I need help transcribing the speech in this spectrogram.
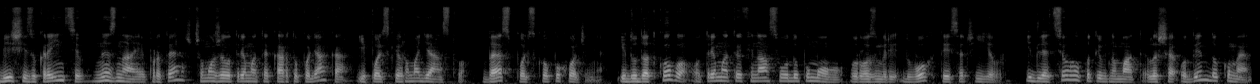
Більшість українців не знає про те, що може отримати карту поляка і польське громадянство без польського походження, і додатково отримати фінансову допомогу у розмірі 2000 євро. І для цього потрібно мати лише один документ,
